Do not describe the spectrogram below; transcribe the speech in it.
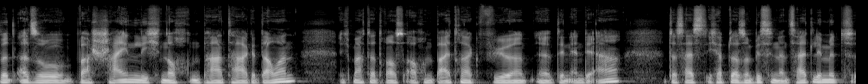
wird also wahrscheinlich noch ein paar Tage dauern. Ich mache daraus auch einen Beitrag für äh, den NDR. Das heißt, ich habe da so ein bisschen ein Zeitlimit,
